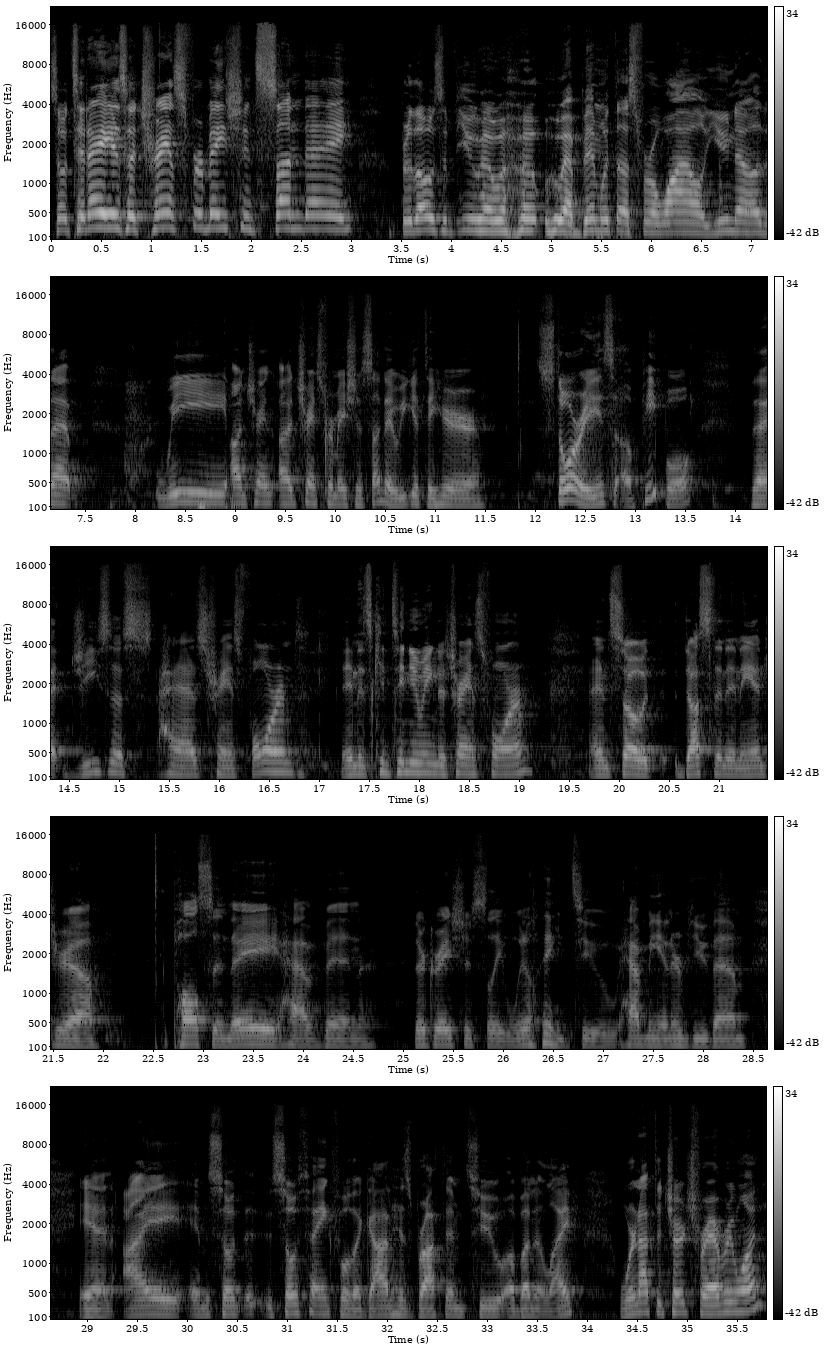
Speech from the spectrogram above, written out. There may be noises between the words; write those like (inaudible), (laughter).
So today is a transformation Sunday. For those of you who, who, who have been with us for a while, you know that we, on uh, Transformation Sunday, we get to hear stories of people that Jesus has transformed and is continuing to transform. And so Dustin and Andrea Paulson, they have been, they're graciously (laughs) willing to have me interview them. And I am so, so thankful that God has brought them to Abundant Life. We're not the church for everyone,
